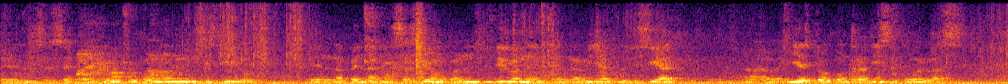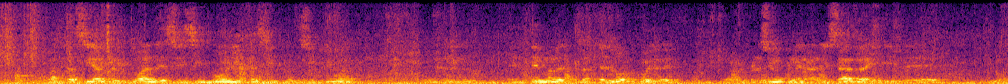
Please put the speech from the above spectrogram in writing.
del 68, cuando han insistido en la penalización, cuando han insistido en, la vía judicial, ah, y esto contradice todas las fantasías rituales y simbólicas y sitúa el, el tema del Tlatelolco y de la represión generalizada y de los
